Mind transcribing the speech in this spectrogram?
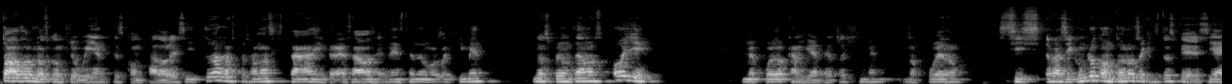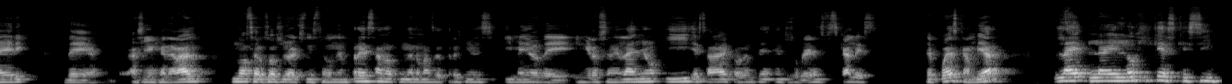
todos los contribuyentes, contadores y todas las personas que están interesados en este nuevo régimen, nos preguntamos, oye, ¿me puedo cambiar de régimen? No puedo. Si, o sea, si cumplo con todos los requisitos que decía Eric, de así en general, no ser socio accionista de una empresa, no tener más de 3 millones y medio de ingresos en el año y estar al corriente en tus obligaciones fiscales, ¿te puedes cambiar? La, la lógica es que sí,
